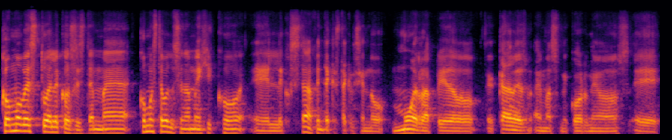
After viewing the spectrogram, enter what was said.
¿cómo ves tú el ecosistema? ¿Cómo está evolucionando México? El ecosistema fintech está creciendo muy rápido, eh, cada vez hay más unicornios eh,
